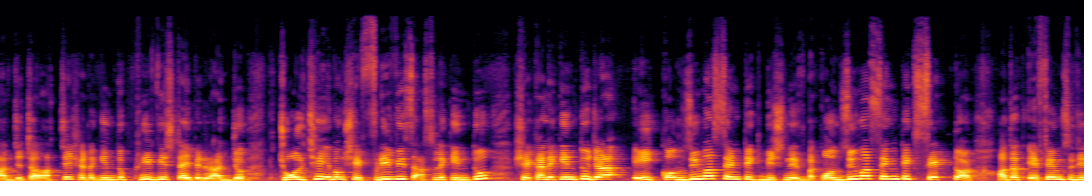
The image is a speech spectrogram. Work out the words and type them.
রাজ্যে চালাচ্ছে, সেটা কিন্তু ফ্রিভিস টাইপের রাজ্য চলছে এবং সেই ফ্রিভিস আসলে কিন্তু সেখানে কিন্তু যারা এই কনজিউমার সেন্ট্রিক বিজনেস বা কনজিউমার সেন্ট্রিক সেক্টর অর্থাৎ এফএমসিজি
